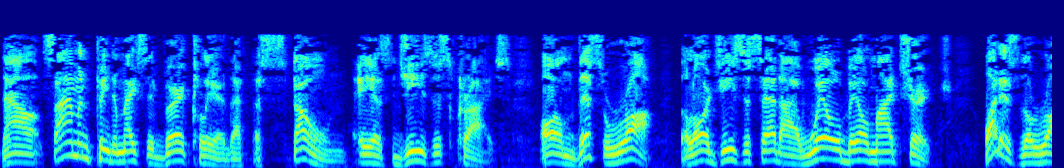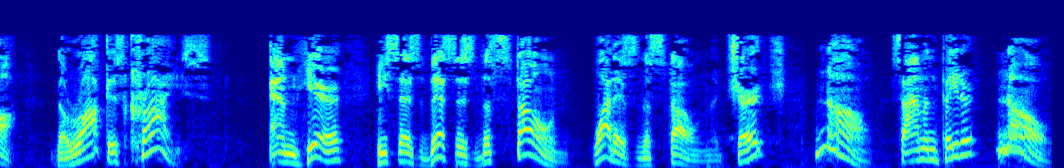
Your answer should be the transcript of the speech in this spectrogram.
Now, Simon Peter makes it very clear that the stone is Jesus Christ. On this rock, the Lord Jesus said, I will build my church. What is the rock? The rock is Christ. And here he says, This is the stone. What is the stone? The church? No. Simon Peter? No.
